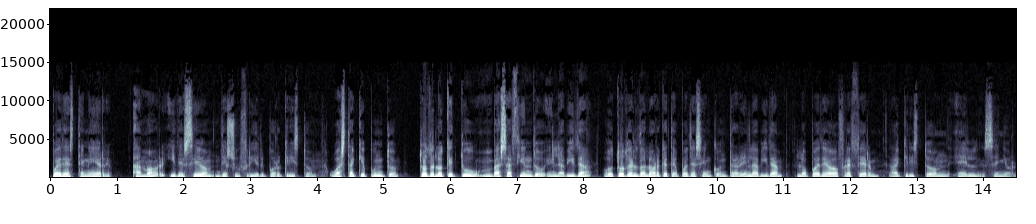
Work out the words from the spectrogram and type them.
puedes tener amor y deseo de sufrir por Cristo, o hasta qué punto todo lo que tú vas haciendo en la vida o todo el dolor que te puedes encontrar en la vida lo puede ofrecer a Cristo el Señor.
